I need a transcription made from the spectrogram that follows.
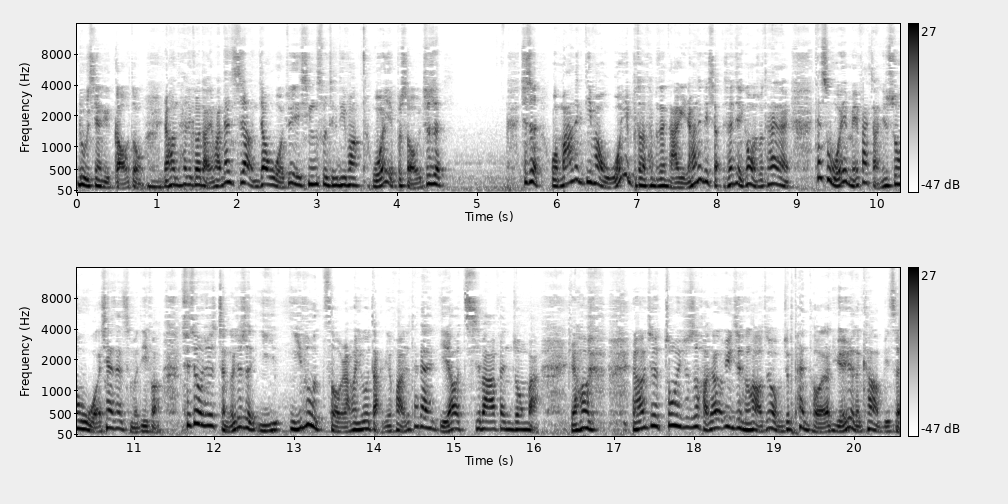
路线给搞懂，然后他就给我打电话，但实际上你知道我对新宿这个地方我也不熟，就是。就是我妈那个地方，我也不知道他们在哪里。然后那个小小姐跟我说她在哪里，但是我也没法讲，就说我现在在什么地方。所以最后就是整个就是一一路走，然后一路打电话，就大概也要七八分钟吧。然后，然后就终于就是好像运气很好，最后我们就碰头了，远远的看到彼此，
